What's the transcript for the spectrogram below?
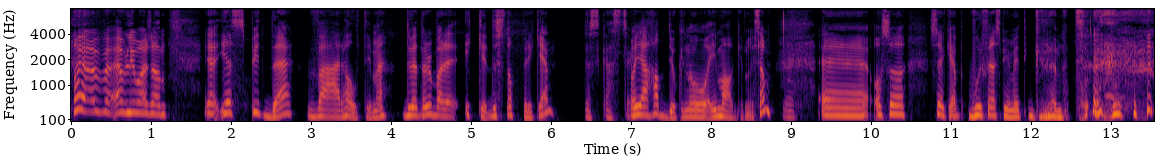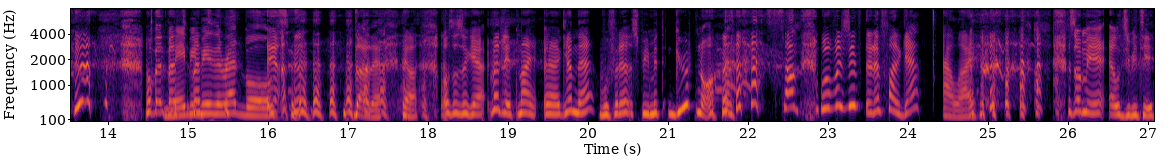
Og jeg, jeg blir bare sånn jeg, jeg spydde hver halvtime. Du vet når du bare ikke Det stopper ikke. Disgusting. Og jeg hadde jo ikke noe i magen, liksom. Eh, og så søker jeg opp hvorfor er spyet mitt grønt. vent, vent, Maybe vent. be the Red Bulls. Ja. Da er det. Ja. Og så søker jeg Vent litt, nei, eh, glem det. Hvorfor er spyet mitt gult nå? Sann! Hvorfor skifter det farge? Ally. så mye LGBT.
